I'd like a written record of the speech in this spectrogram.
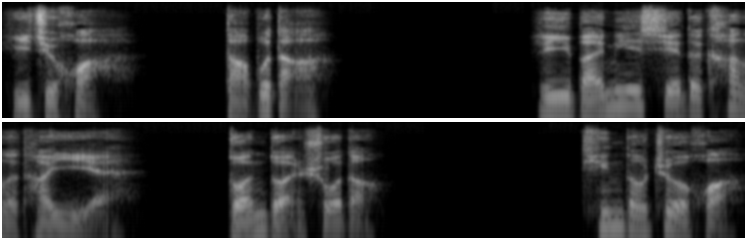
一句话，打不打？李白咩斜的看了他一眼，短短说道：“听到这话。”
